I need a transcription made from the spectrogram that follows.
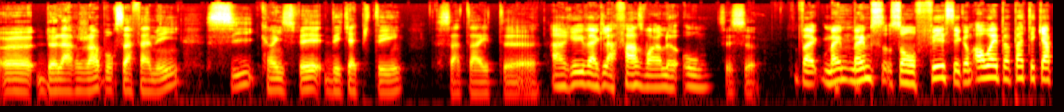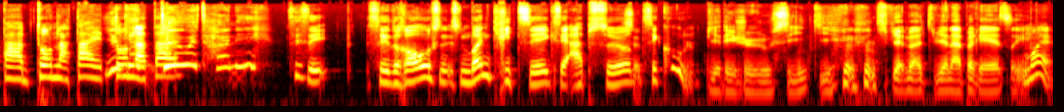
euh, de l'argent pour sa famille si, quand il se fait décapiter, sa tête, euh, Arrive avec la face vers le haut. c'est ça. Fait que même, même son fils, c'est comme, ah ouais, papa, t'es capable, tourne la tête, You tourne can la tête. do it, honey! Tu sais, c'est. Drôle, c'est une, bonne critique, c'est absurde, C'est- cool. Puis il y a des juges aussi qui, qui, viennent, qui viennent après, tu sais. Ouais.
